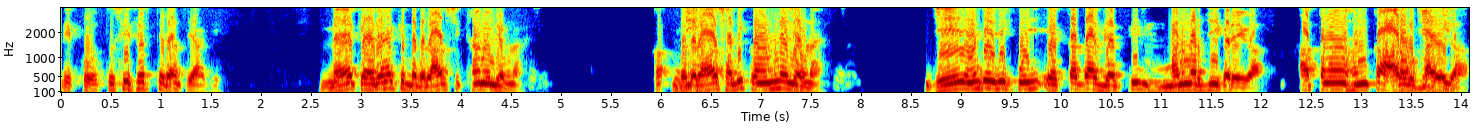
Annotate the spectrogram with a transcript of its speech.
ਦੇਖੋ ਤੁਸੀਂ ਫਿਰ ਧਿਰਾਂ ਤੇ ਆ ਗਏ। ਮੈਂ ਕਹਿ ਰਿਹਾ ਕਿ ਬਦਲਾਵ ਸਿੱਖਾਂ ਨੇ ਲਿਆਉਣਾ ਹੈ। ਕ- ਬਦਲਾਵ ਸਾਡੀ ਕੌਮ ਨੇ ਲਿਆਉਣਾ ਹੈ। ਜੇ ਇਹਦੇ ਵਿੱਚ ਕੋਈ ਇੱਕ ਅੱਧਾ ਵਿਅਕਤੀ ਮਨਮਰਜ਼ੀ ਕਰੇਗਾ ਆਪਣਾ ਹੰਕਾਰ ਜੀ। ਵਿਖਾਏਗਾ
